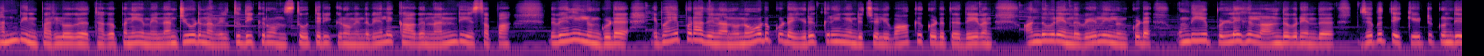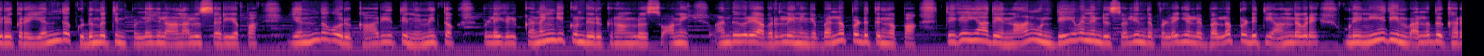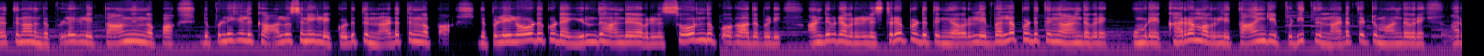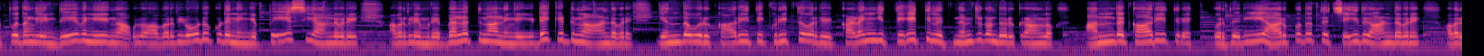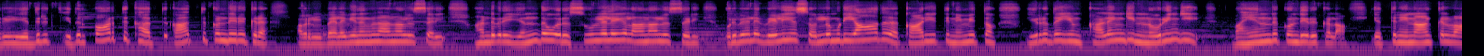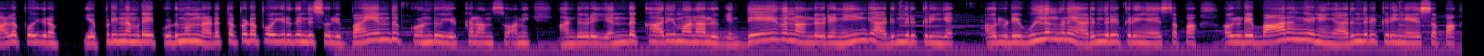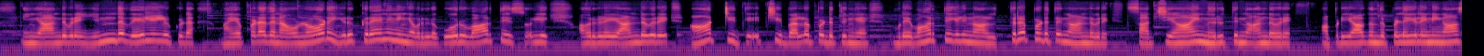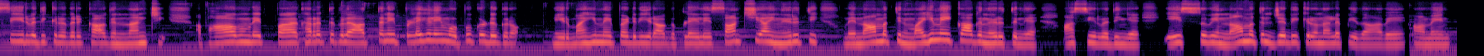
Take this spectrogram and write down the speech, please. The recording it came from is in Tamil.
அன்பின் பரலோக தகப்பனே நன்றியோடு நாங்கள் துதிக்கிறோம் ஸ்தோத்தரிக்கிறோம். இந்த வேலைக்காக நன்றி சப்பா இந்த வேலையிலும் கூட பயப்படாதே நான் உன்னோடு கூட இருக்கிறேன் என்று சொல்லி வாக்கு கொடுத்த தேவன் ஆண்டவரே இந்த வேலையிலும் கூட உடைய பிள்ளைகள் ஆண்டவரே இந்த ஜெபத்தை கேட்டுக்கொண்டு இருக்கிற எந்த குடும்பத்தின் பிள்ளைகள் ஆனாலும் சரியப்பா எந்த ஒரு காரியத்தை நிமித்தம் பிள்ளைகள் கணங்கி கொண்டு இருக்கிறாங்களோ சுவாமி ஆண்டவரே அவர்களை நீங்கள் பலப்படுத்துங்கப்பா. திகையாதே நான் உன் தேவன் என்று சொல்லி இந்த பிள்ளைகளை பலப்படுத்தி ஆண்டவரே உடைய நீதியின் வலது கரத்தினால் இந்த பிள்ளைகளை தாங்குங்கப்பா. இந்த பிள்ளைகளுக்கு ஆலோசனைகளை கொடுத்து நடத்துங்கப்பா. இந்த பிள்ளைகளோடு கூட இருந்து ஆண்டு அவர்களை சோர்ந்து போகாதபடி ஆண்டவர் அவர்களை ஸ்திரப்படுத்துங்க அவர்களை பலப்படுத்துங்க ஆண்டவரே. உம்முடைய கரம் அவர்களை தாங்கி பிடித்து நடத்தட்டும் ஆண்டவரே. அற்புதங்களின் தேவனீங்க அவ்வளோ அவர்களோடு கூட நீங்கள் பேசி ஆண்டவரே அவர்களை உடைய பலத்தினால் நீங்கள் இடைக்கட்டுங்க ஆண்டவரே. எந்த ஒரு காரியத்தை குறித்து அவர்கள் கலங்கி திகைத்து நின்று கொண்டு இருக்கிறாங்களோ அந்த காரியத்திலே ஒரு பெரிய அற்புதத்தை செய்து ஆண்டவரே அவர்கள் எதிர் எதிர்பார்த்து காத்து காத்து கொண்டிருக்கிற அவர்கள் பலவீனங்கள் ஆனாலும் சரி ஆண்டவரை எந்த ஒரு சூழ்நிலைகள் ஆனாலும் சரி ஒருவேளை வெளியே சொல்ல முடியாத காரியத்து நிமித்தம் இருதயம் கலங்கி நொறுங்கி பயந்து கொண்டிருக்கலாம். எத்தனை நாட்கள் வாழப் போகிறோம்? எப்படி நம்முடைய குடும்பம் நடத்தப்பட போகிறது என்று சொல்லி பயந்து கொண்டு இருக்கலாம் சுவாமி. ஆண்டவரே எந்த காரியமானாலும் என் தேவன் ஆண்டவரே நீங்க அறிந்திருக்கிறீங்க. அவர்களுடைய உள்ளங்களை அறிந்திருக்கிறீங்க ஏசப்பா. அவர்களுடைய பாரங்களை நீங்கள் அறிந்திருக்கிறீங்க ஏசப்பா. நீங்கள் ஆண்டவரை எந்த வேலையிலும் கூட பயப்படாத நான் உன்னோட இருக்கிறேன்னு நீங்கள் அவர்களுக்கு ஒரு வார்த்தையை சொல்லி அவர்களை ஆண்டவரை ஆற்றி தேற்றி பலப்படுத்துங்க. உங்களுடைய வார்த்தைகளினால் திறப்படுத்துங்க ஆண்டவரே. சாட்சியாய் நிறுத்துங்க ஆண்டவரே. அப்படியாக இந்த பிள்ளைகளை நீங்கள் ஆசீர்வதிக்கிறதற்காக நன்றி. அப்பா அவங்களுடைய ப கருத்துக்களை அத்தனை பிள்ளைகளையும் ஒப்பு கொடுக்குறோம் நீர் மகிமைப்படுவீராக. பிள்ளைகளை சாட்சியாய் நிறுத்தி உடைய நாமத்தின் மகிமைக்காக நிறுத்துங்க. ஆசீர்வதிங்க. இயேசுவின் நாமத்தில் ஜெபிக்கிறோம் நல்ல பிதாவே. ஆமேன்.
